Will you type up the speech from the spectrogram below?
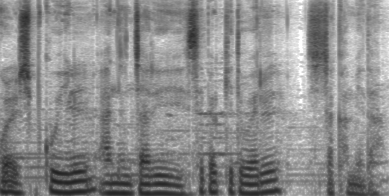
5월 19일 안전자리 새벽 기도회를 시작합니다.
